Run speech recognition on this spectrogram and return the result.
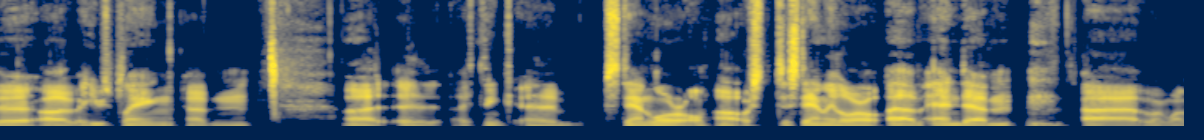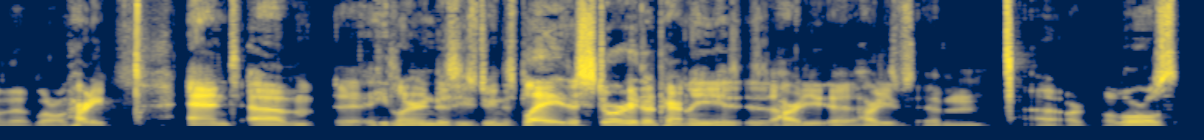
the uh, he was playing. Um, uh, uh, I think uh, Stan Laurel uh, or St- Stanley Laurel, um, and um, uh, one of the Laurel and Hardy, and um, uh, he learned as he's doing this play the story that apparently his, his Hardy Hardy's um, or, or Laurel's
